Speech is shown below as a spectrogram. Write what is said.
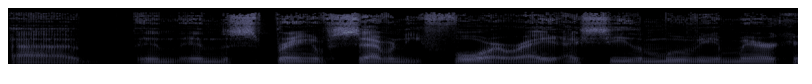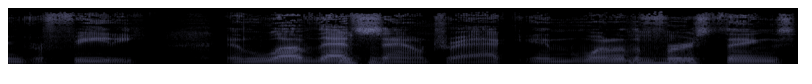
uh, in in the spring of '74, right? I see the movie American Graffiti and love that soundtrack. And one of the first things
